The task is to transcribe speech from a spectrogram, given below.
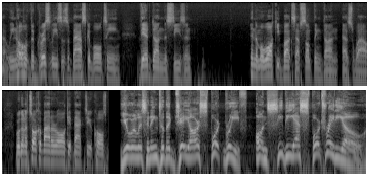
Uh, we know the Grizzlies is a basketball team, they're done this season. And the Milwaukee Bucks have something done as well. We're going to talk about it all, get back to your calls. You're listening to the JR Sport Brief on CBS Sports Radio.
